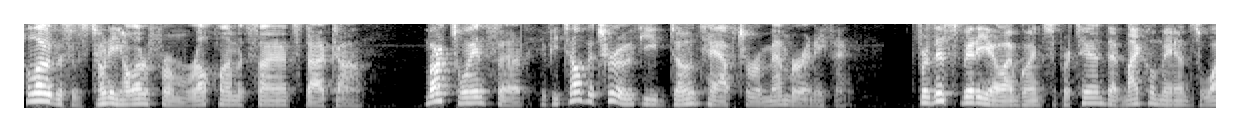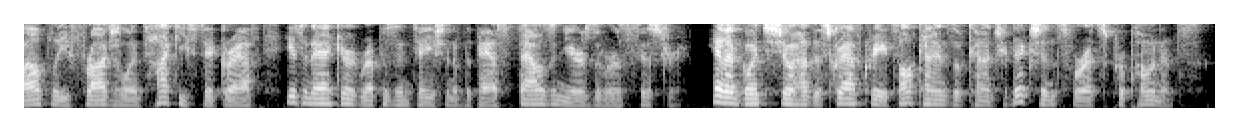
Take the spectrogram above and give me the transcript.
Hello, this is Tony Heller from RealClimateScience.com. Mark Twain said, if you tell the truth, you don't have to remember anything. For this video, I'm going to pretend that Michael Mann's wildly fraudulent hockey stick graph is an accurate representation of the past thousand years of Earth's history. And I'm going to show how this graph creates all kinds of contradictions for its proponents.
